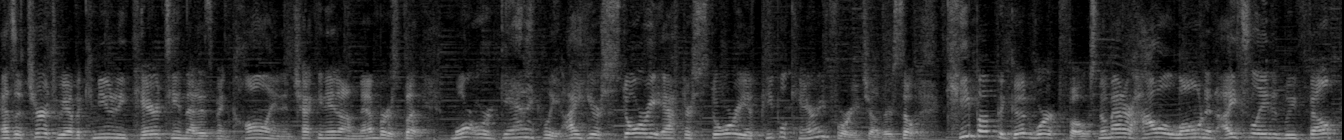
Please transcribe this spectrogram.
As a church, we have a community care team that has been calling and checking in on members, but more organically, I hear story after story of people caring for each other. So keep up the good work, folks. No matter how alone and isolated we felt,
